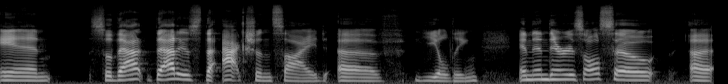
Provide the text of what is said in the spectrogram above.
And so that that is the action side of yielding. And then there is also a,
